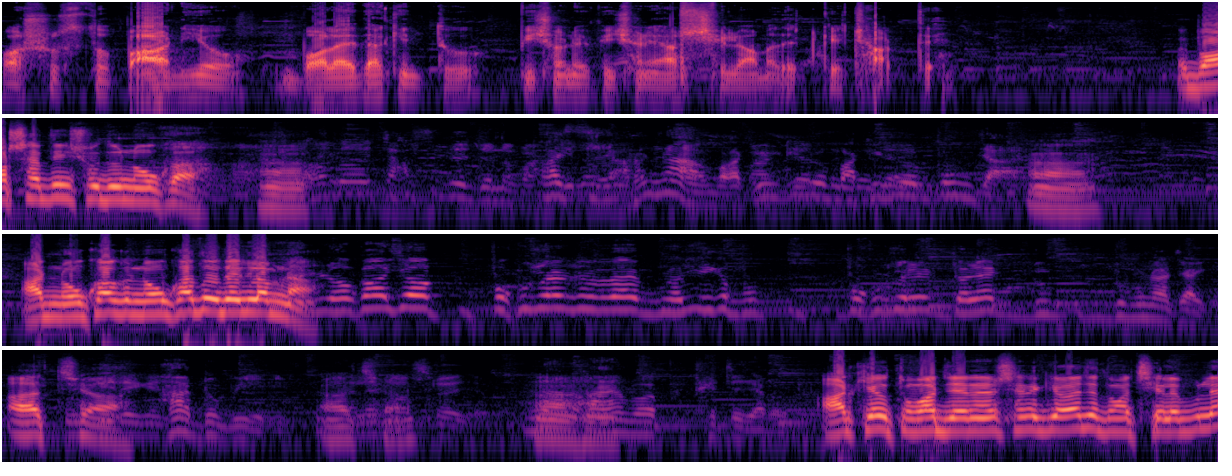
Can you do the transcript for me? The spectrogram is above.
অসুস্থ পা নিয়েও বলাইদা কিন্তু পিছনে পিছনে আসছিল আমাদেরকে ছাড়তে। ওই বর্ষাতেই শুধু নৌকা। হ্যাঁ। যায়। হ্যাঁ। আর নৌকা নৌকা তো দেখলাম না। লোক ওই যে পুকুর জলে নদী থেকে পু- পুকুর জলে জলে ডুব- ডুবনা চাই আচ্ছা হ্যাঁ ডুবিয়ে আচ্ছা। হয়ে হ্যাঁ, হ্যাঁ। ফেটে যাবে। আর কেউ তোমার জেনারেশনে কেউ আছে? তোমার ছেলে পুলে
